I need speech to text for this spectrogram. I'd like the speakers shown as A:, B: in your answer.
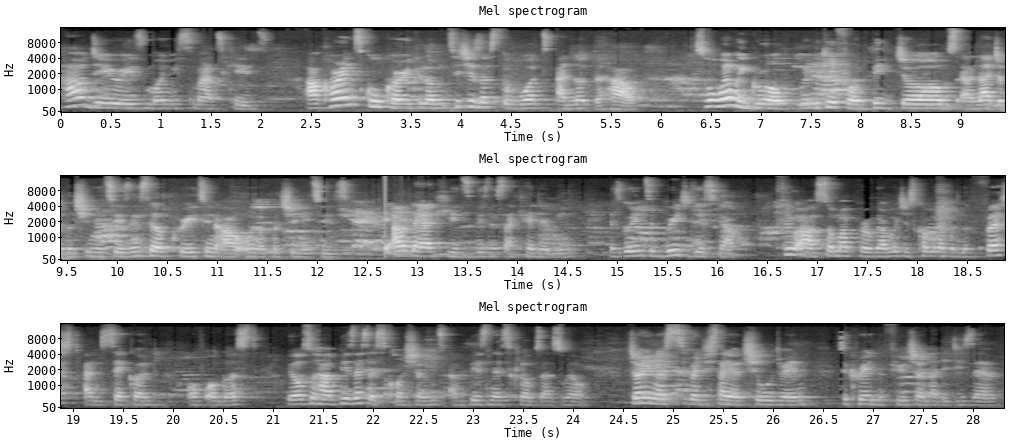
A: How do you raise money smart kids? Our current school curriculum teaches us the what and not the how. So when we grow up, we're looking for big jobs and large opportunities instead of creating our own opportunities. The Outlier Kids Business Academy is going to bridge this gap through our summer program, which is coming up on the 1st and 2nd of August. We also have business excursions and business clubs as well. Join us to register your children to create the future that they deserve.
